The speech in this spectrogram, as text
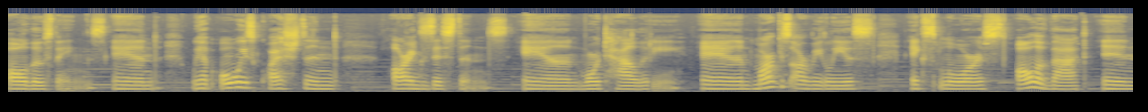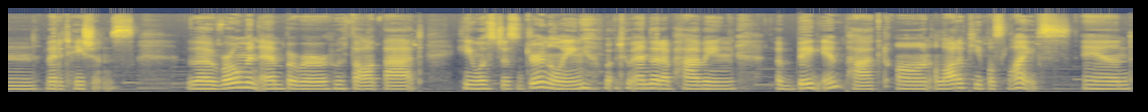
all those things, and we have always questioned our existence and mortality. And Marcus Aurelius explores all of that in Meditations. The Roman emperor who thought that he was just journaling, but who ended up having a big impact on a lot of people's lives. And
